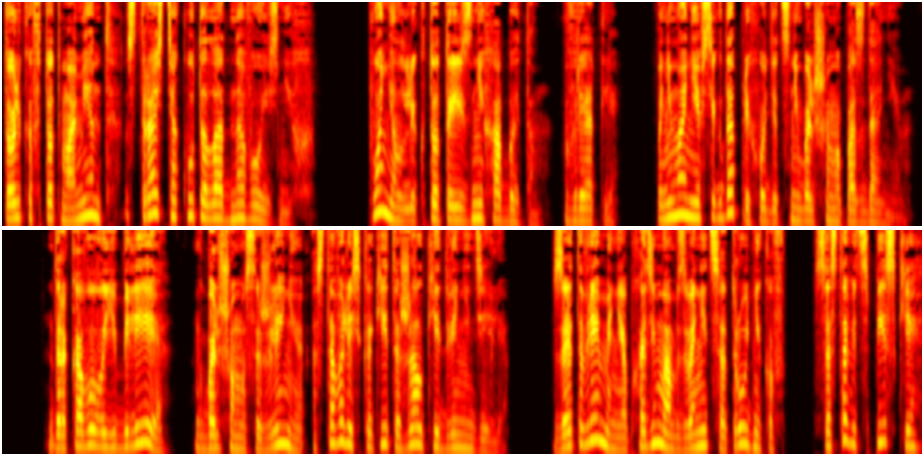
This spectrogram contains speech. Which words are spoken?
Только в тот момент страсть окутала одного из них. Понял ли кто-то из них об этом? Вряд ли. Понимание всегда приходит с небольшим опозданием. До рокового юбилея, к большому сожалению, оставались какие-то жалкие две недели. За это время необходимо обзвонить сотрудников, составить списки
